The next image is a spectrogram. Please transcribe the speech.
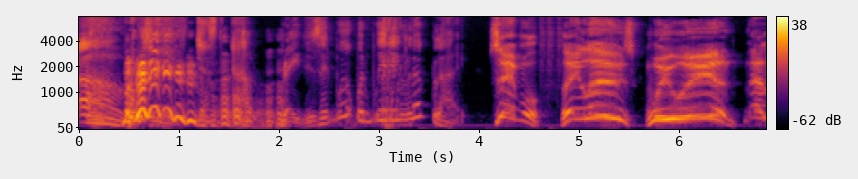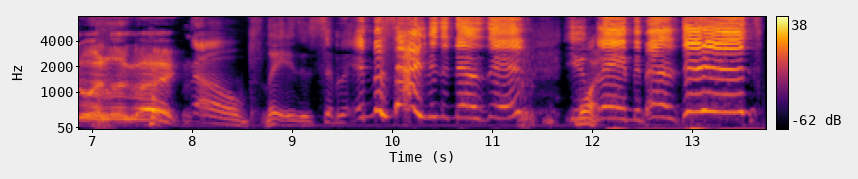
oh, geez, just outrageous. And what would winning look like? Simple. They lose, we win. That's what it looks like. Oh, please, it's simple. And besides, Mr. Nailsin, you What? blame the Palestinians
